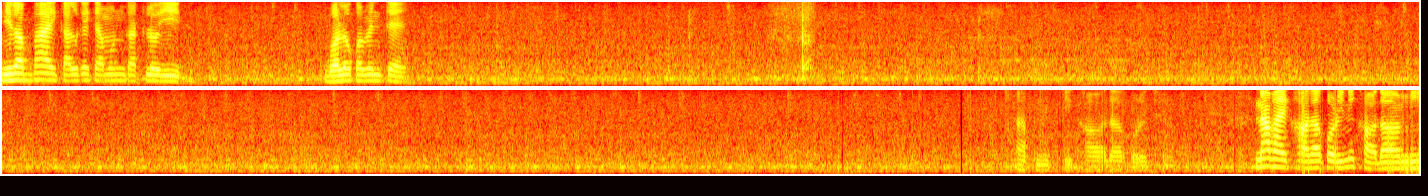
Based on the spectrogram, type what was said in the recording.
নীরব ভাই, কালকে কেমন কাটলো ঈদ? বলো কমেন্টে আপনি কি করেছেন না ভাই খাওয়া দাওয়া করিনি। খাওয়া দাওয়া আমি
